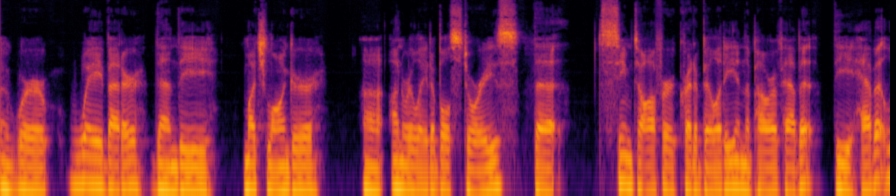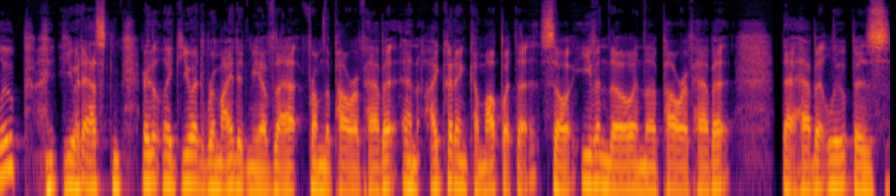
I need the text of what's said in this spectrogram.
uh, were way better than the much longer, uh, unrelatable stories that seem to offer credibility in the power of habit. The habit loop, you had asked, or like you had reminded me of that from the power of habit, and I couldn't come up with it. So even though in the power of habit, that habit loop is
